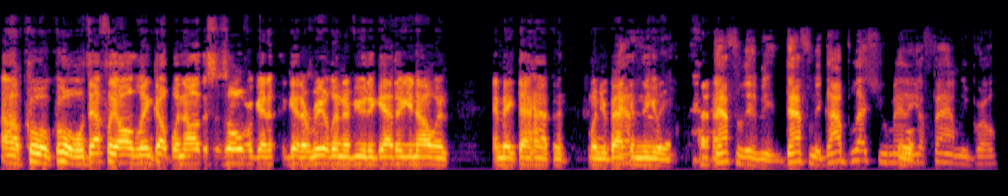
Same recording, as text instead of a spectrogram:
Oh, cool, cool. We'll definitely all link up when all this is over. Get a, get a real interview together, you know, and and make that happen when you're back definitely, in New York. definitely, man. Definitely. God bless you, man, cool. and your family, bro.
